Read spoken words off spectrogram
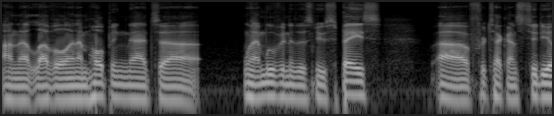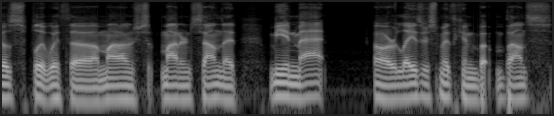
on that level. And I'm hoping that uh, when I move into this new space, uh, for Tech on Studios, split with uh, modern modern sound that me and Matt or Lasersmith can b- bounce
